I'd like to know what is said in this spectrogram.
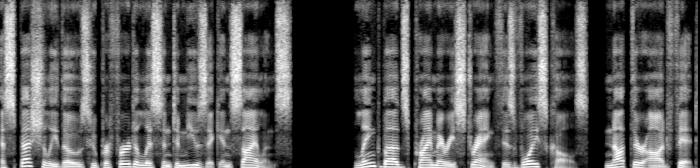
especially those who prefer to listen to music in silence. Link Buds' primary strength is voice calls, not their odd fit.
